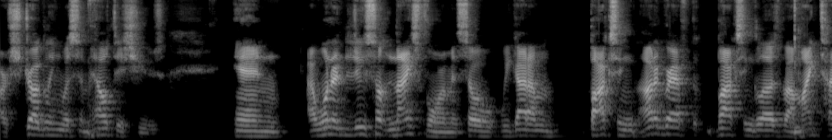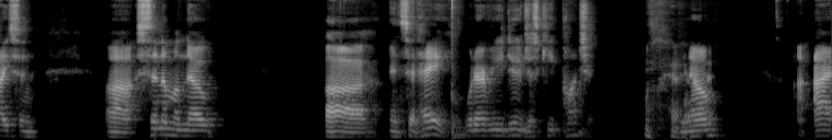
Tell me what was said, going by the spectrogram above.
are struggling with some health issues and i wanted to do something nice for them and so we got them boxing autographed boxing gloves by mike tyson uh, sent him a note uh, and said hey whatever you do just keep punching you know I,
